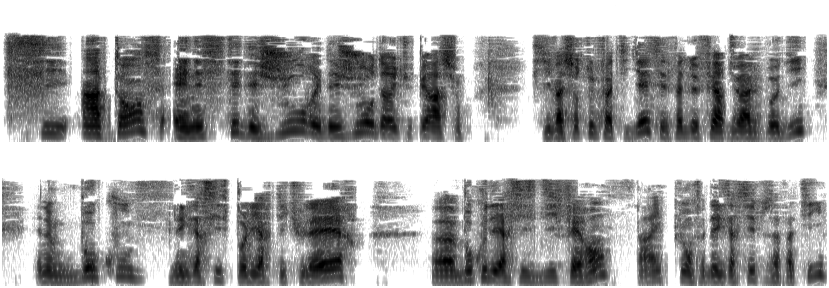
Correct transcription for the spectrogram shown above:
si intense et nécessiter des jours et des jours de récupération. Ce qui va surtout le fatiguer, c'est le fait de faire du half body et donc beaucoup d'exercices polyarticulaires, euh, beaucoup d'exercices différents. Pareil, plus on fait d'exercices, plus ça fatigue.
